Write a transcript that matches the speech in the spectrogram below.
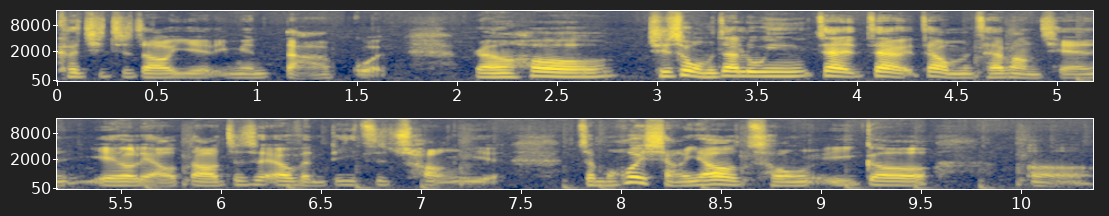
科技制造业里面打滚。然后，其实我们在录音，在在在我们采访前也有聊到，这是 Elvin 第一次创业，怎么会想要从一个呃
